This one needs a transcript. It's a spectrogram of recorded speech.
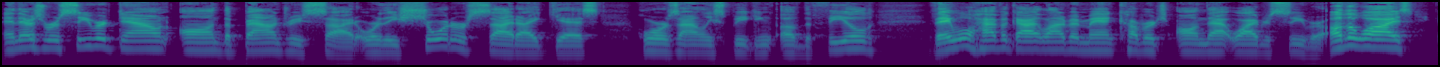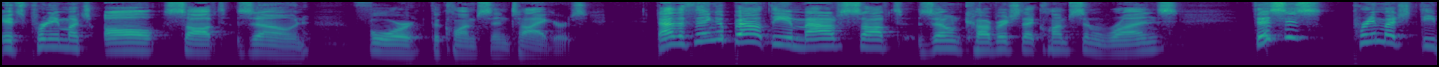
and there's a receiver down on the boundary side or the shorter side, I guess, horizontally speaking, of the field. They will have a guy lined up in man coverage on that wide receiver. Otherwise, it's pretty much all soft zone for the Clemson Tigers. Now, the thing about the amount of soft zone coverage that Clemson runs, this is pretty much the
